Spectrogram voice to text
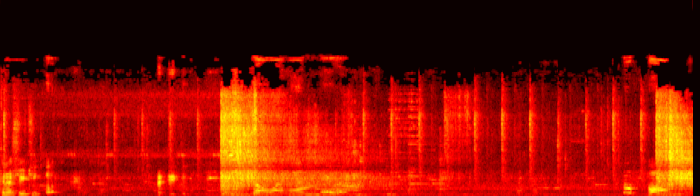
Can I shoot you? Go ahead and do it. The fuck?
